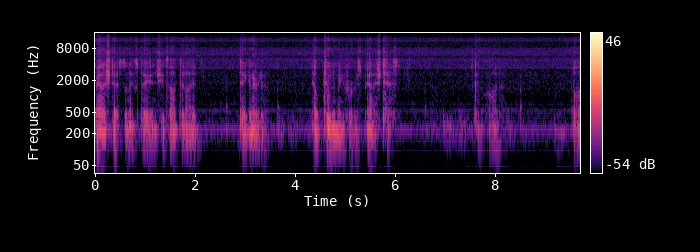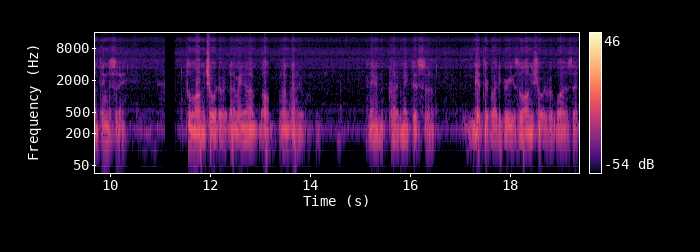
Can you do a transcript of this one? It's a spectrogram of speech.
Spanish test the next day, and she thought that I had taken her to help tutor me for a Spanish test. It's kind of odd. Odd thing to say. The long and short of it, I mean, I'm, I'll, I'm going to maybe try to make this uh, get there by degrees. The long and short of it was that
